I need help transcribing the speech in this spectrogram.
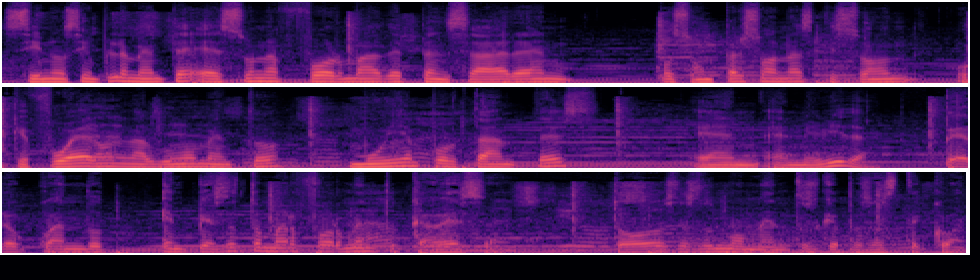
sino simplemente es una forma de pensar en, pues son personas que son o que fueron en algún momento muy importantes en, en mi vida. Pero cuando empieza a tomar forma en tu cabeza, todos esos momentos que pasaste con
